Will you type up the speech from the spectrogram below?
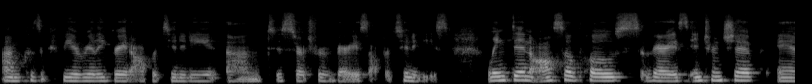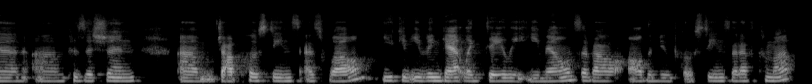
because um, it could be a really great opportunity um, to search for various opportunities. LinkedIn also posts various internship and um, position job postings as well. You can even get like daily emails about all the new postings that have come up.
